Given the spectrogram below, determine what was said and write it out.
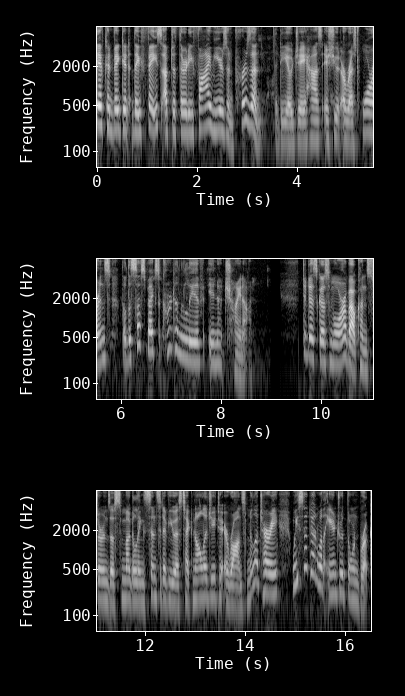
If convicted, they face up to 35 years in prison. The DOJ has issued arrest warrants, though the suspects currently live in China. To discuss more about concerns of smuggling sensitive U.S. technology to Iran's military, we sat down with Andrew Thornebrooke,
